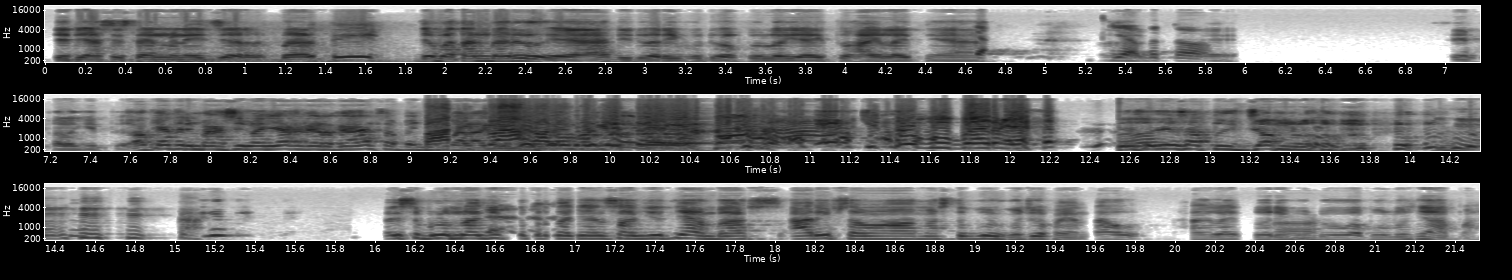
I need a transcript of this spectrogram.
Jadi asisten manajer. Berarti jabatan baru ya di 2020 ya itu highlightnya. Ya, Oke. betul. Sip kalau gitu. Oke, terima kasih banyak rekan. Sampai jumpa lagi. Baiklah kalau begitu. Kita bubar ya. Biasanya satu jam loh. Tapi sebelum lanjut ke pertanyaan selanjutnya, Mas Arif sama Mas Teguh, gue juga pengen tahu highlight 2020-nya apa?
